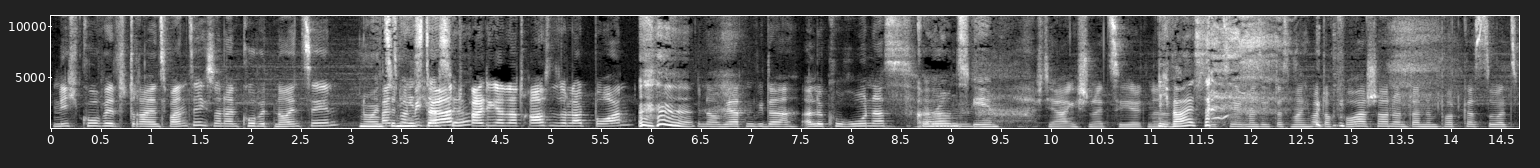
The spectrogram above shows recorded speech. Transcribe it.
Nicht Covid-23, sondern Covid-19. 19 Falls man hieß mich das hört, ja. weil die ja da draußen so laut bohren. genau, wir hatten wieder alle Coronas. Koronski. Ähm, hab ich dir ja eigentlich schon erzählt, ne? Ich weiß. Erzählt man sich das manchmal doch vorher schon und dann im Podcast so, als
